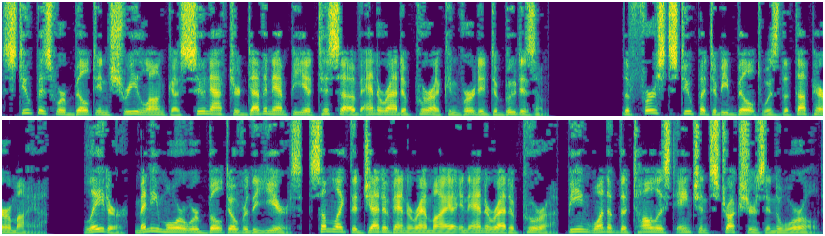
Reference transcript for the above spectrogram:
Stupas were built in Sri Lanka soon after Devanampiya Tissa of Anuradhapura converted to Buddhism. The first stupa to be built was the Thuparamaya. Later, many more were built over the years, some like the Jetavanaramaya in Anuradhapura, being one of the tallest ancient structures in the world.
